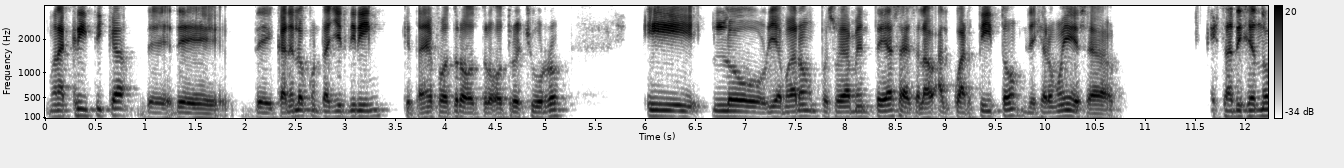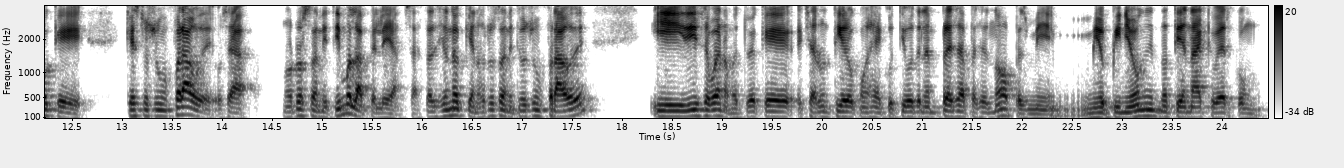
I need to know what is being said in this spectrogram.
una crítica de, de, de, Canelo contra Gildirín, que también fue otro, otro, otro churro, y lo llamaron pues obviamente, ya sabes, al, cuartito, le dijeron, oye, o sea, estás diciendo que, que esto es un fraude, o sea, nosotros transmitimos la pelea, o sea, estás diciendo que nosotros transmitimos un fraude y dice, bueno, me tuve que echar un tiro con ejecutivos de la empresa, pues no, pues mi, mi opinión no tiene nada que ver con,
